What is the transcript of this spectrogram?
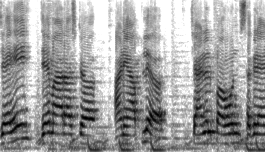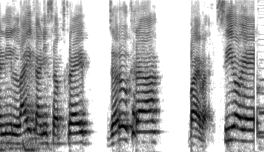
जय हिंद जय महाराष्ट्र. आणि आपलं चॅनल पाहून सगळ्यांनी लाईक आणि सबस्क्राईब जरूर करा. Bye bye. See you again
